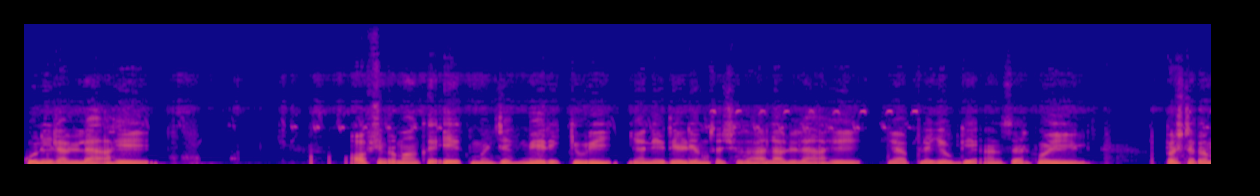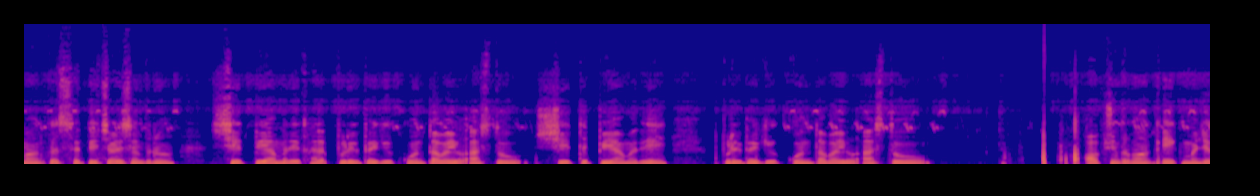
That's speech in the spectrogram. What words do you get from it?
कोणी लावलेला आहे? ऑप्शन क्रमांक एक म्हणजे मेरी क्युरी यांनी रेडियमचा शोध हा लावलेला आहे. हे आपले योग्य आन्सर होईल. प्रश्न क्रमांक सत्तेचाळीस मित्रांनो शीतपेयामध्ये खाल पुढीलपैकी कोणता वायू असतो? शीतपेयामध्ये पुढीलपैकी कोणता वायू असतो? ऑप्शन क्रमांक एक म्हणजे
